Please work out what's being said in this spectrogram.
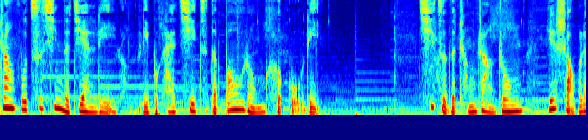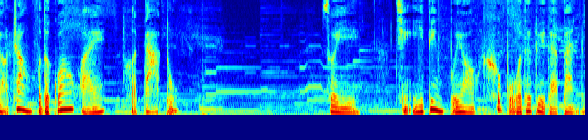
丈夫自信的建立。”离不开妻子的包容和鼓励，妻子的成长中也少不了丈夫的关怀和大度。所以，请一定不要刻薄的对待伴侣，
